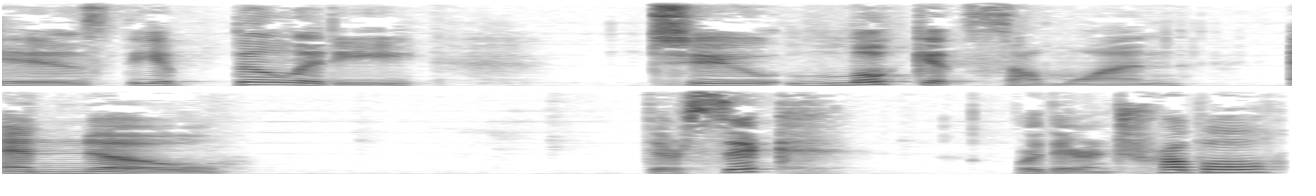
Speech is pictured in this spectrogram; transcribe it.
is the ability to look at someone and know they're sick or they're in trouble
